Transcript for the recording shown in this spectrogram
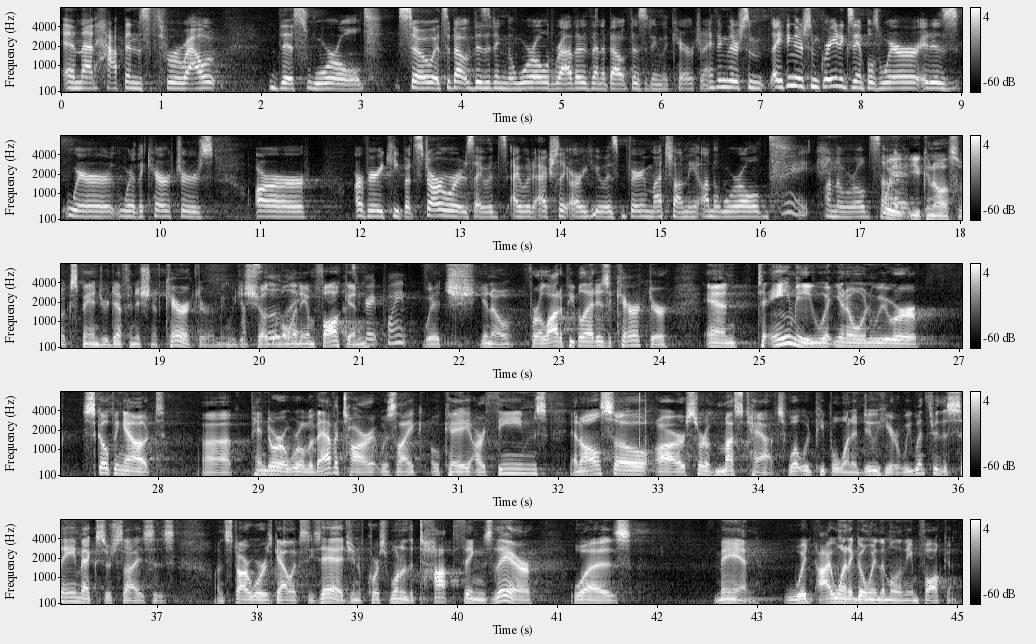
and that happens throughout this world. So it's about visiting the world rather than about visiting the character. And I think there's some I think there's some great examples where it is where where the characters are are very key. But Star Wars, I would I would actually argue, is very much on the on the world right. on the world side. Well, you can also expand your definition of character. I mean, we just Absolutely. showed the Millennium Falcon. That's a great point. Which you know, for a lot of people, that is a character. And to Amy, when, you know, when we were scoping out uh, Pandora World of Avatar, it was like, okay, our themes and also our sort of must haves. What would people want to do here? We went through the same exercises on Star Wars Galaxy's Edge. And of course, one of the top things there was man, would, I want to go in the Millennium Falcon.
